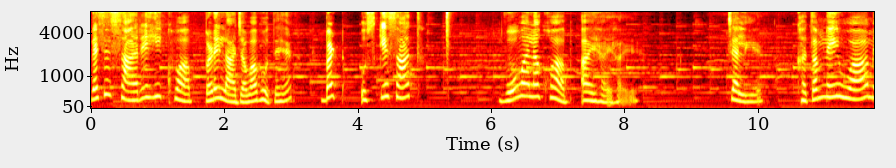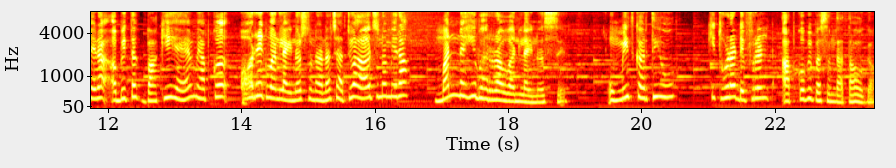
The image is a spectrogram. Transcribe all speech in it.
वैसे सारे ही ख्वाब बड़े लाजवाब होते हैं बट उसके साथ वो वाला ख्वाब आय हाय हाय। चलिए, ख़त्म नहीं हुआ, मेरा अभी तक बाकी है। मैं आपको और एक वन लाइनर सुनाना चाहती हूँ। आज ना मेरा मन नहीं भर रहा वन लाइनर्स से। उम्मीद करती हूँ कि थोड़ा डिफरेंट आपको भी पसंद आता होगा।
